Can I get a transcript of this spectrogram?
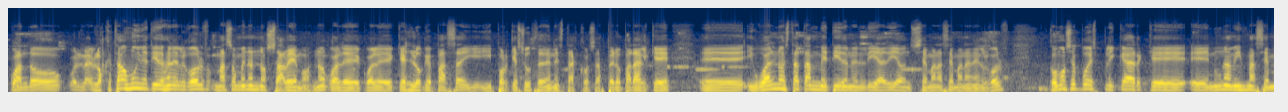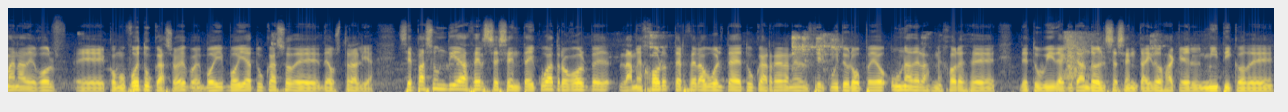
cuando los que estamos muy metidos en el golf, más o menos no sabemos, ¿no? Cuál es, cuál es qué es lo que pasa y, por qué suceden estas cosas. Pero para el que eh, igual no está tan metido en el día a día o semana a semana en el golf, ¿cómo se puede explicar que en una misma semana de golf, eh, como fue tu caso, eh, voy, voy a tu caso de, Australia, se pasa un día a hacer 64 golpes, la mejor tercera vuelta de tu carrera en el circuito europeo, una de las mejores de, tu vida, quitando el 62, aquel mítico de,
